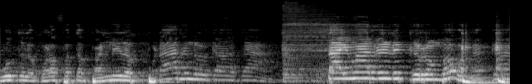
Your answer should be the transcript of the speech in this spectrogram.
கூத்துல குழப்பத்தை பண்ணிடப்படாதுங்கிறதுக்காகத்தான் தாய்மார்களுக்கு ரொம்ப வணக்கம்.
